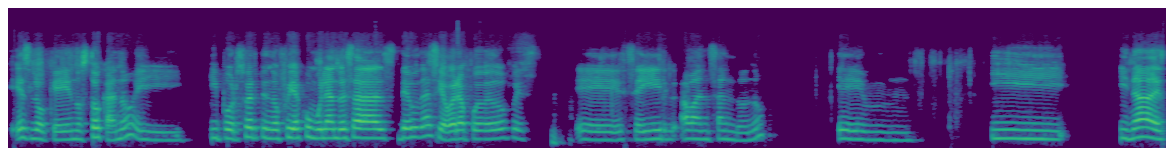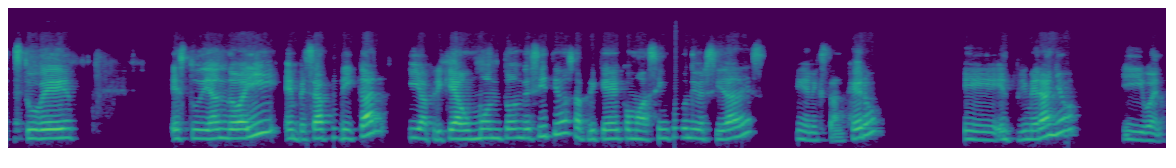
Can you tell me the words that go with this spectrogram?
es lo que nos toca, ¿no? Y, y por suerte no fui acumulando esas deudas y ahora puedo pues eh, seguir avanzando, ¿no? Em, y, y nada, estuve estudiando ahí, empecé a aplicar y apliqué a un montón de sitios, apliqué como a cinco universidades en el extranjero eh, el primer año y bueno,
